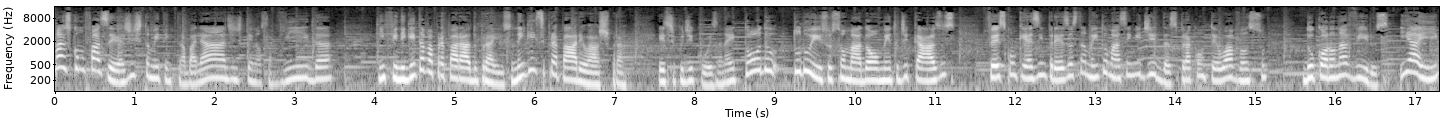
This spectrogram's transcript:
Mas como fazer? A gente também tem que trabalhar, a gente tem nossa vida. Enfim, ninguém estava preparado para isso. Ninguém se prepara, eu acho, para esse tipo de coisa, né? E todo, tudo isso somado ao aumento de casos fez com que as empresas também tomassem medidas para conter o avanço do coronavírus. E aí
